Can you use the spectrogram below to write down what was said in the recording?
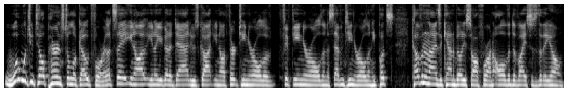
What would you tell parents to look out for? Let's say you know you know you got a dad who's got you know a 13 year old, a 15 year old, and a 17 year old, and he puts Covenant Eyes accountability software on all the devices that they own.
